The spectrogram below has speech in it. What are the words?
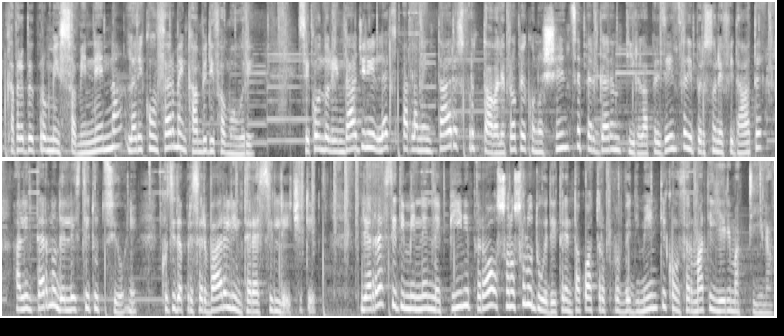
che avrebbe promesso a Minnenna la riconferma in cambio di favori. Secondo le indagini, l'ex parlamentare sfruttava le proprie conoscenze per garantire la presenza di persone fidate all'interno delle istituzioni, così da preservare gli interessi illeciti. Gli arresti di Minnenna e Pini però sono solo due dei 34 provvedimenti confermati ieri mattina.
